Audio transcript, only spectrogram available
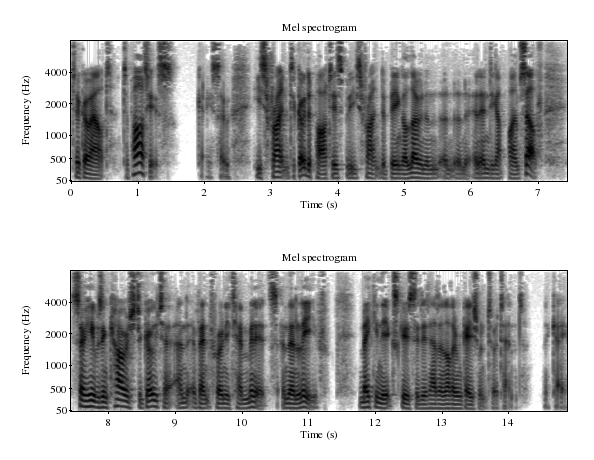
to go out to parties. Okay, so he's frightened to go to parties, but he's frightened of being alone and, and, and, ending up by himself. So he was encouraged to go to an event for only 10 minutes and then leave, making the excuse that he'd had another engagement to attend. Okay.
